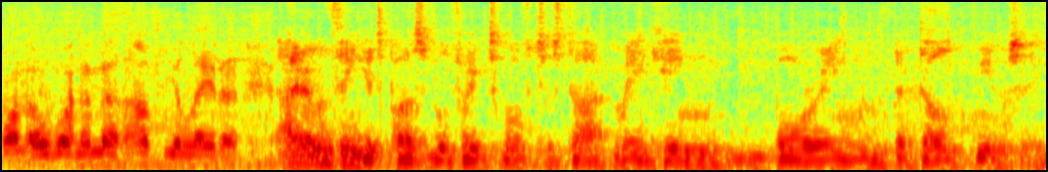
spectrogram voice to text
one or one and a half year later. I don't think it's possible for Ektomorf to start making boring adult music.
